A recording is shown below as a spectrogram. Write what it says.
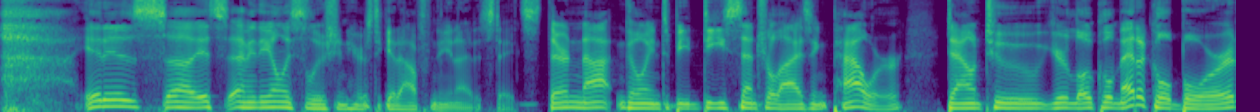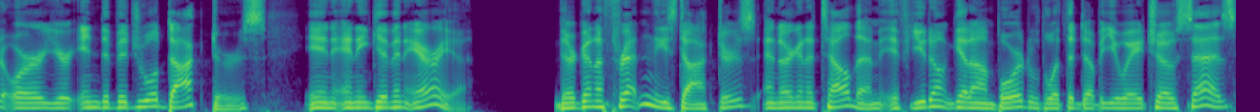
it is. Uh, it's. I mean, the only solution here is to get out from the United States. They're not going to be decentralizing power down to your local medical board or your individual doctors in any given area. They're going to threaten these doctors and they're going to tell them if you don't get on board with what the WHO says,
